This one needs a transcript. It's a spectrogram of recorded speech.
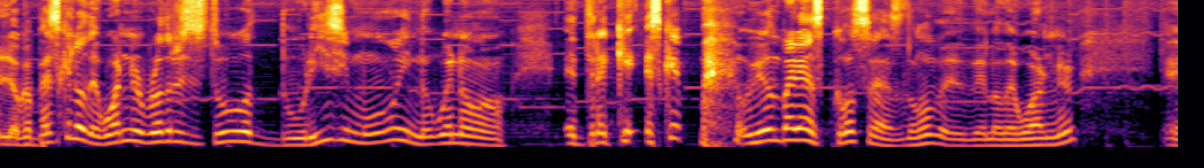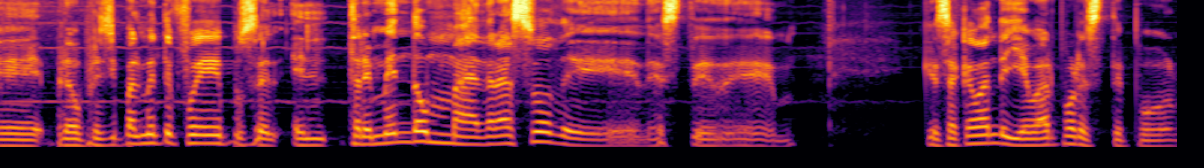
Lo, que pasa es que lo de Warner Brothers estuvo durísimo y no, bueno, entre que es que hubieron varias cosas, ¿no? De, lo de Warner. Eh, pero principalmente fue pues el, el tremendo madrazo de, de este de que se acaban de llevar por este por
